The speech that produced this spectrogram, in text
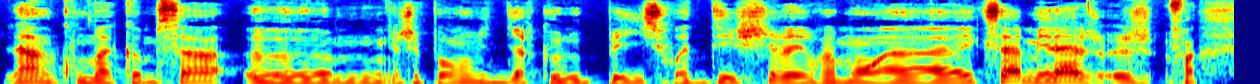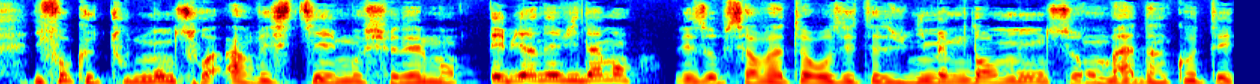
Là, un combat comme ça, euh, j'ai pas envie de dire que le pays soit déchiré vraiment avec ça, mais là, je- je- enfin, il faut que tout le monde soit investi émotionnellement. Et bien évidemment, les observateurs aux États-Unis, même dans le monde, seront bah d'un côté,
